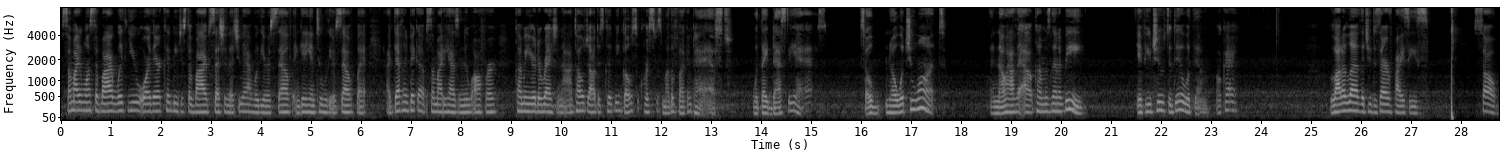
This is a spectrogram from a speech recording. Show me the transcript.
Somebody wants to vibe with you or there could be just a vibe session that you have with yourself and getting into with yourself. But I definitely pick up somebody has a new offer coming your direction. Now, I told y'all this could be Ghost of Christmas motherfucking past with they dusty ass. So know what you want and know how the outcome is going to be if you choose to deal with them, okay? A lot of love that you deserve, Pisces. So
